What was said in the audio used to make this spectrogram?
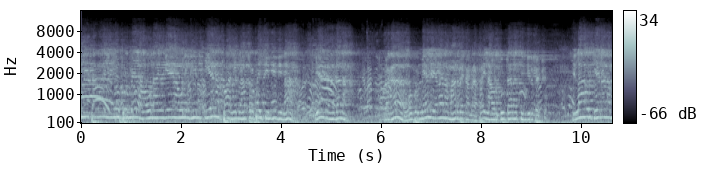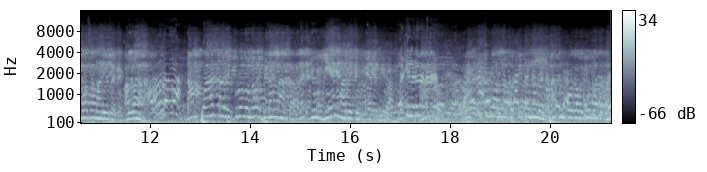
ಈ ತರ ಇನ್ನೊಬ್ಬರ ಮೇಲೆ ಅವನಂಗೆ ಅವನಿಗೆ ನಿಮ್ ಏನಪ್ಪ ನಿಮ್ ಹತ್ತು ರೂಪಾಯಿ ತಿಂದಿದ್ದೀನಾ ಏನ್ರಿ ಅದಾನ ಇವಾಗ ಒಬ್ಬರ ಮೇಲೆ ಏನಾನ ಮಾಡ್ಬೇಕಂದ್ರಪ್ಪ ಇಲ್ಲ ಅವ್ರ ದುಡ್ಡನ್ನ ತಿಂದಿರ್ಬೇಕು ಇಲ್ಲ ಅವ್ರಿಗೆ ಏನಾರ ಮೋಸ ಮಾಡಿರ್ಬೇಕು ಅಲ್ವಾ? ನಮ್ಮ ಪಾರ್ಟ್ನರ್ ನಾವ್ ಇದ್ರು ಬಿಡಲ್ಲ ಅಂತಂದ್ರೆ ಇವ್ರು ಏನ್ ಮಾಡ್ಬೇಕು ಅಲ್ಲ ಬಾತ್ರೂಮ್ ಹೋಗವಾಗ ಯೂಸ್ ಆಗ್ತದೆ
